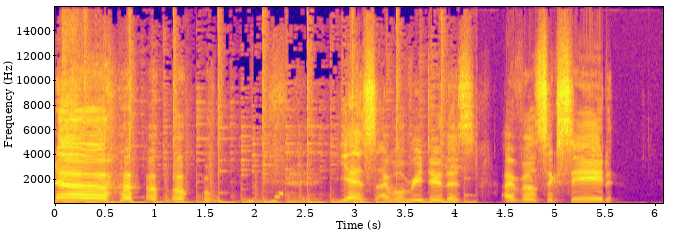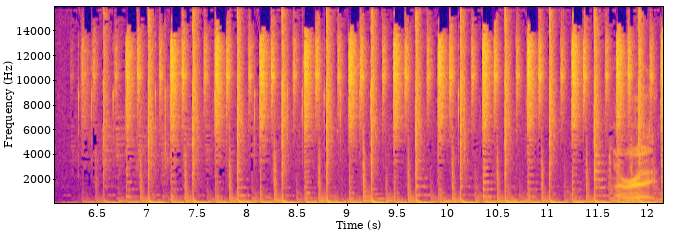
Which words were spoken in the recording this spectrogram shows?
No! yes, I will redo this. I will succeed. Alright.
